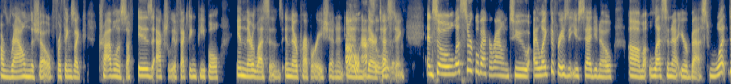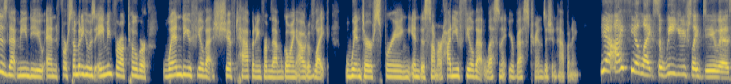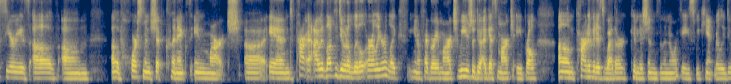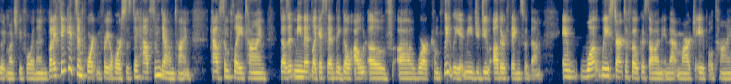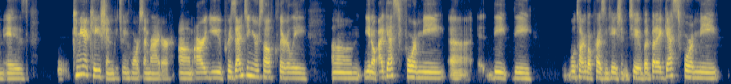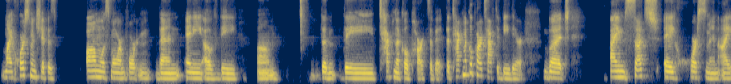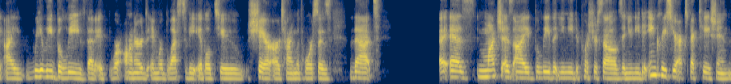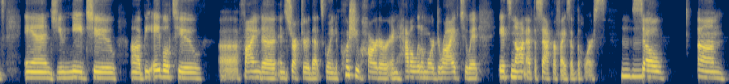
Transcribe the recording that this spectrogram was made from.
around the show for things like travel and stuff is actually affecting people in their lessons, in their preparation, and oh, in absolutely. their testing. And so let's circle back around to I like the phrase that you said, you know, um, lesson at your best. What does that mean to you? And for somebody who is aiming for October, when do you feel that shift happening from them going out of like winter, spring into summer? How do you feel that lesson at your best transition happening? Yeah, I feel like so we usually do a series of um of horsemanship clinics in March. Uh, and part, I would love to do it a little earlier, like, you know, February, March. We usually do, it, I guess, March, April. Um, part of it is weather conditions in the Northeast. We can't really do it much before then. But I think it's important for your horses to have some downtime, have some playtime. Doesn't mean that, like I said, they go out of uh, work completely. It means you do other things with them. And what we start to focus on in that March, April time is communication between horse and rider. Um, are you presenting yourself clearly? Um, you know, I guess for me, uh, the the we'll talk about presentation too, but but I guess for me, my horsemanship is almost more important than any of the um, the the technical parts of it. The technical parts have to be there, but I'm such a horseman. I, I really believe that it, we're honored and we're blessed to be able to share our time with horses. That as much as I believe that you need to push yourselves and you need to increase your expectations and you need to uh, be able to uh, find an instructor that's going to push you harder and have a little more drive to it, it's not at the sacrifice of the horse. Mm-hmm. So, um,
